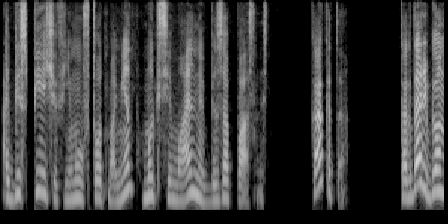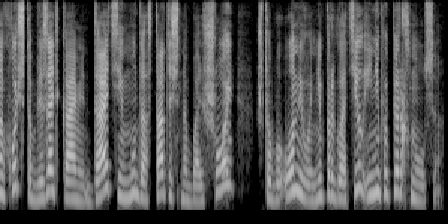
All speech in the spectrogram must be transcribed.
обеспечив ему в тот момент максимальную безопасность. Как это? Когда ребенок хочет облизать камень, дайте ему достаточно большой, чтобы он его не проглотил и не поперхнулся.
